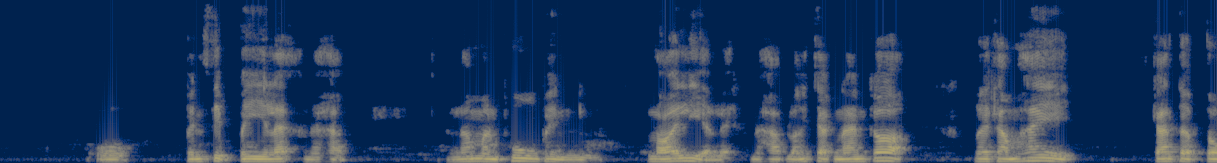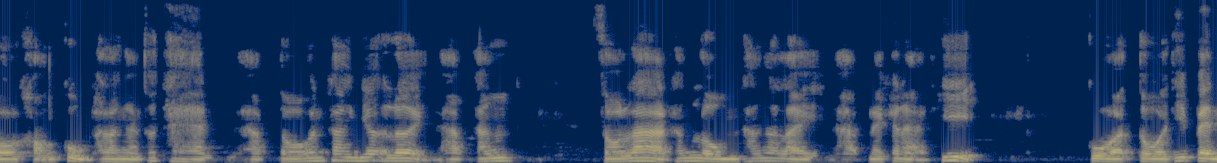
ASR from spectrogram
2010โอ้เป็น 10 ปีแล้วนะครับ น้ำมันพุ่งเป็นร้อยเหรียญเลยนะครับ หลังจากนั้นก็เลยทำให้การเติบโตของกลุ่มพลังงานทดแทนนะครับ โตค่อนข้างเยอะเลยนะครับ ทั้งโซลาร์ทั้งลมทั้งอะไรนะครับ ในขณะที่กลัวตัวที่เป็น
